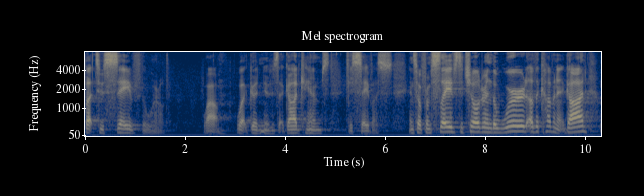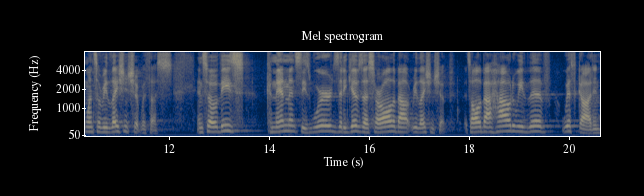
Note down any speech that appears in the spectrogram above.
but to save the world. Wow, what good news that God comes to save us. And so, from slaves to children, the word of the covenant, God wants a relationship with us. And so, these commandments, these words that he gives us are all about relationship. It's all about how do we live with God and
